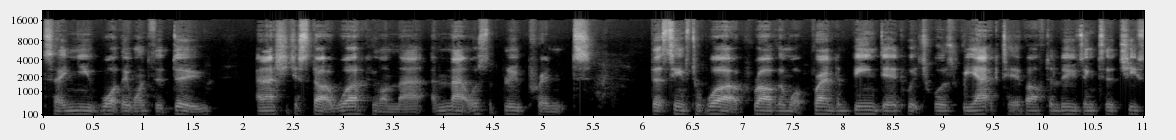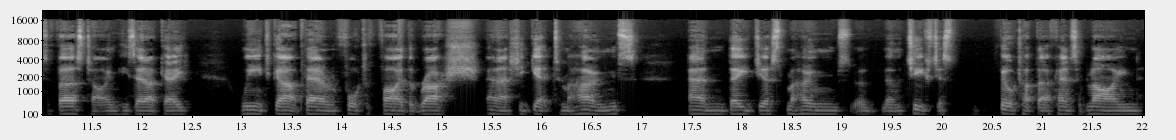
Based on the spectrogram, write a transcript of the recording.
so they knew what they wanted to do, and actually just started working on that. And that was the blueprint that seems to work rather than what Brandon Beane did, which was reactive after losing to the Chiefs the first time. He said, okay, we need to go out there and fortify the rush and actually get to Mahomes. And they just, Mahomes and the Chiefs just built up that offensive line.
